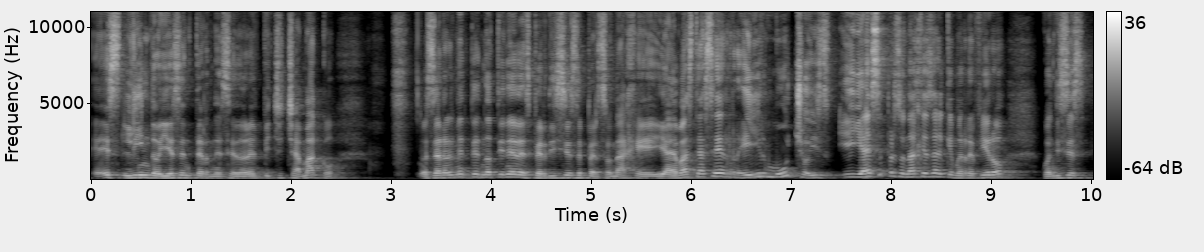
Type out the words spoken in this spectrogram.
es lindo y es enternecedor el pinche chamaco. O sea, realmente no tiene desperdicio ese personaje y además te hace reír mucho. Y, a ese personaje es al que me refiero cuando dices,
